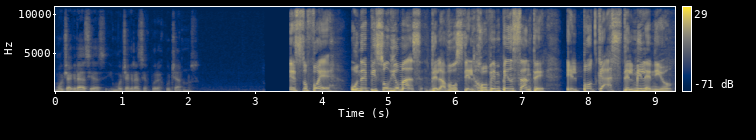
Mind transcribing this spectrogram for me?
Muchas gracias y muchas gracias por escucharnos. Esto fue un episodio más de La Voz del Joven Pensante, el podcast del Milenio.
